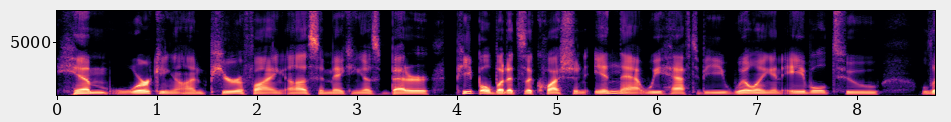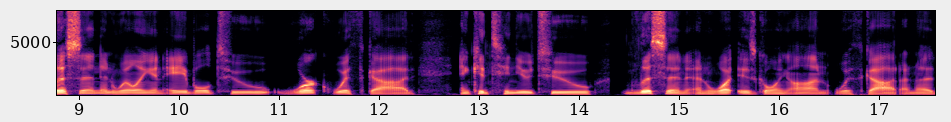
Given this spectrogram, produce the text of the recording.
him working on purifying us and making us better people. But it's a question in that we have to be willing and able to listen and willing and able to work with God and continue to listen and what is going on with God on a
